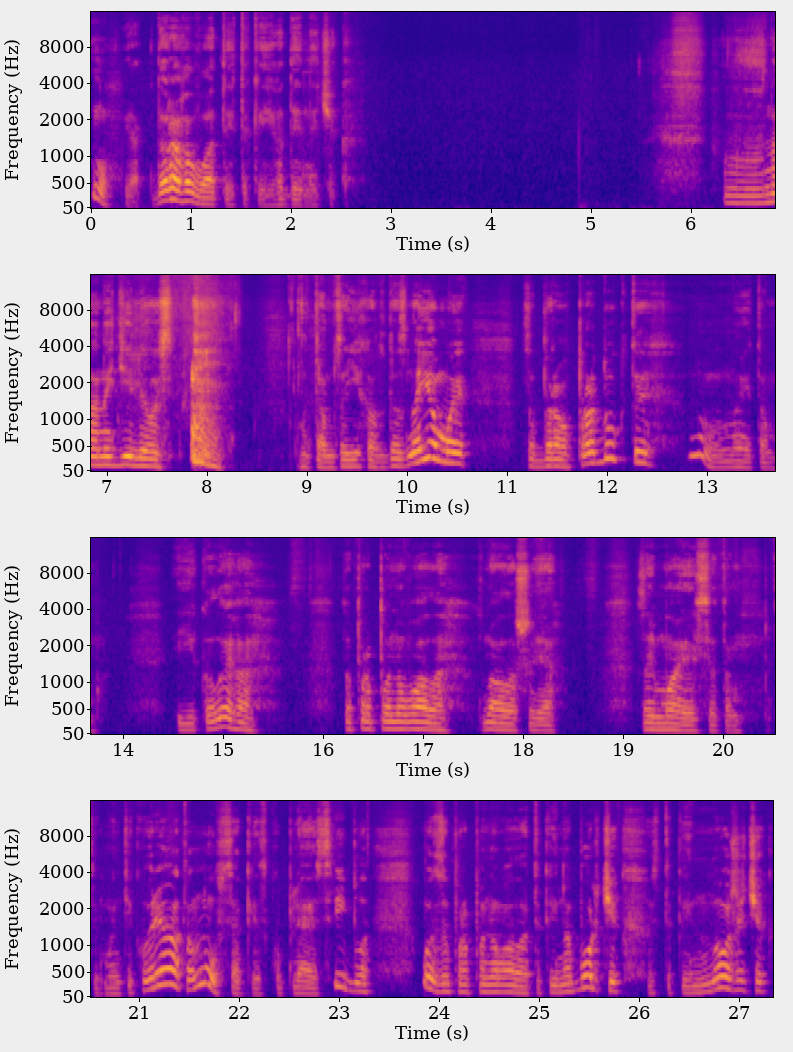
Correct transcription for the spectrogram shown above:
ну, як, дороговатий такий годинничок. На неділю ось там заїхав до знайомої, забирав продукти. Ну, ми там, її колега запропонувала, знала, що я займаюся там цим антикваріатом, ну, всяке скупляю срібло. Ось запропонувала такий наборчик, ось такий ножичок.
